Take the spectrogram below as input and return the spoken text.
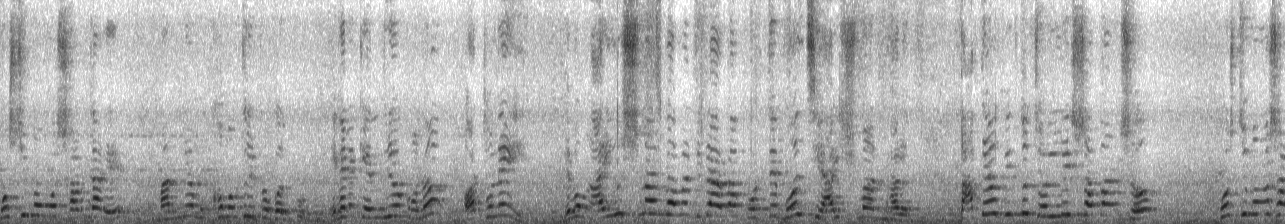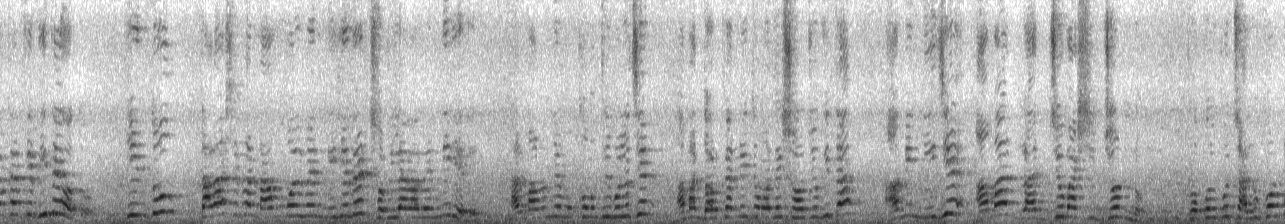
পশ্চিমবঙ্গ সরকারের মাননীয় মুখ্যমন্ত্রীর প্রকল্প। এখানে কেন্দ্রীয় কোনো অর্থ নেই। এবং আয়ুষ্মান ভারত যেটা আমরা করতে বলছি, আয়ুষ্মান ভারত, তাতেও কিন্তু চল্লিশ শতাংশ পশ্চিমবঙ্গ সরকারকে দিতে হতো। কিন্তু তারা সেটা নাম বলবেন নিজেদের, ছবি লাগাবেন নিজেদের। আর মাননীয় মুখ্যমন্ত্রী বলেছেন, আমার দরকার নেই তোমাদের সহযোগিতা, আমি নিজে আমার রাজ্যবাসীর জন্য প্রকল্প চালু করব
